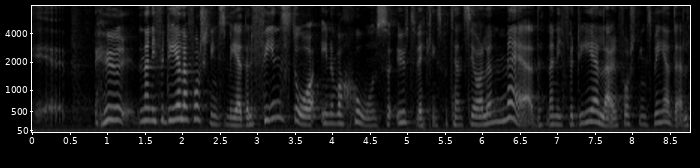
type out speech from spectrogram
eh, hur, när ni fördelar forskningsmedel, finns då innovations och utvecklingspotentialen med när ni fördelar forskningsmedel?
